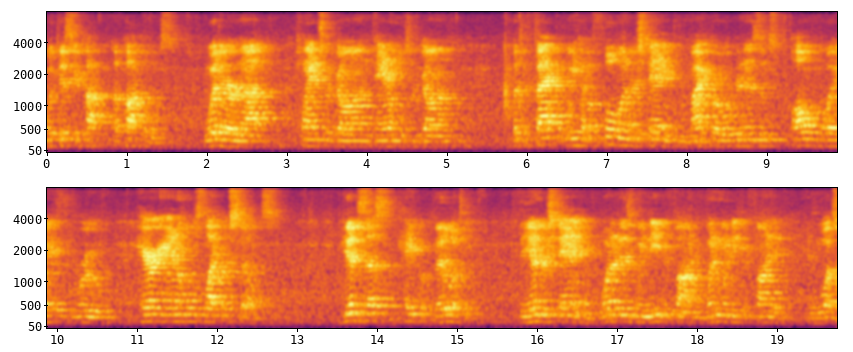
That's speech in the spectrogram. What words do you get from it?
with this apocalypse whether or not plants are gone, animals are gone, but the fact that we have a full understanding through microorganisms all the way through hairy animals like ourselves gives us the capability, the understanding of what it is we need to find, when we need to find it, and what's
